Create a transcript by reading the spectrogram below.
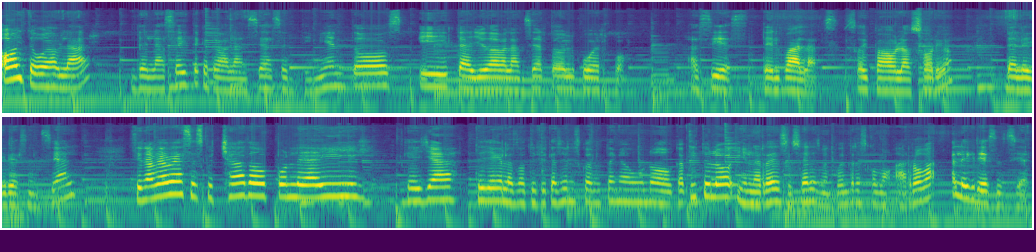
Hoy te voy a hablar del aceite que te balancea sentimientos y te ayuda a balancear todo el cuerpo. Así es, del balance. Soy Paola Osorio de Alegría Esencial. Si no me habías escuchado, ponle ahí que ya te lleguen las notificaciones cuando tenga un nuevo capítulo y en las redes sociales me encuentras como arroba alegría esencial.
